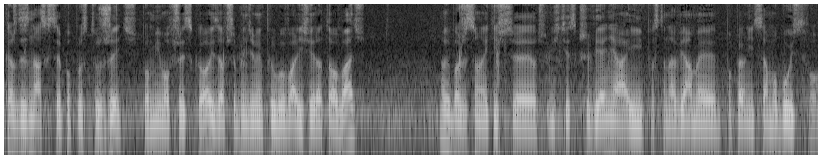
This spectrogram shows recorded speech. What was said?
Każdy z nas chce po prostu żyć pomimo wszystko i zawsze będziemy próbowali się ratować, no chyba, że są jakieś e, oczywiście skrzywienia i postanawiamy popełnić samobójstwo.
